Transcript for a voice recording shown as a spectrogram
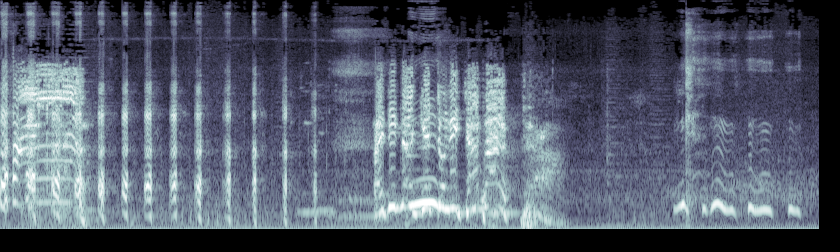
I did not get to the chopper!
